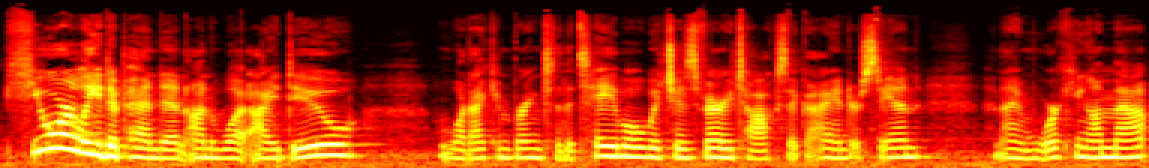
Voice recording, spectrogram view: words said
purely dependent on what I do, what I can bring to the table, which is very toxic, I understand, and I'm working on that.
